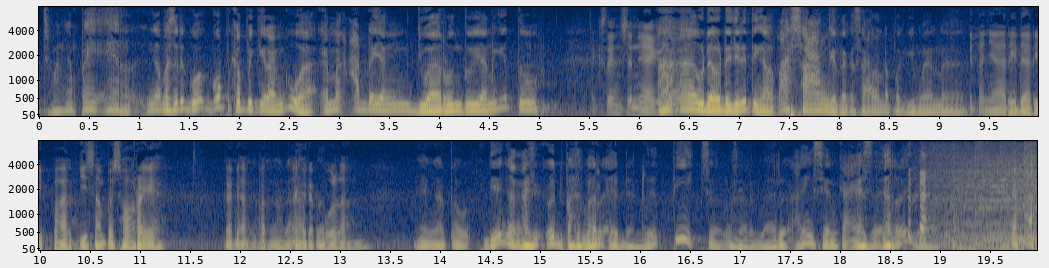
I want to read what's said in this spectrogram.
cuman kan PR nggak maksudnya gue gue kepikiran gue emang ada yang jual runtuyan gitu Extensionnya gitu. ah, ah, udah udah jadi tinggal pasang gitu kesalahan apa gimana Kita nyari dari pagi sampai sore ya. Gak dapet, Nggak akhirnya dapet. pulang. ya nggak tahu dia nggak ngasih oh di pasar baru eh dan letik sama pasar baru aing sian KSR ya.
